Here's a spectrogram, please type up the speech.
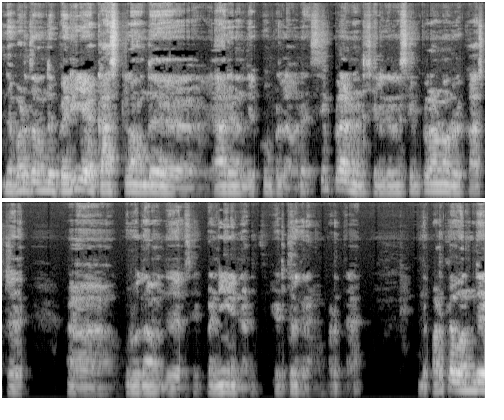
இந்த படத்தை வந்து பெரிய காஸ்ட்லாம் வந்து யாரும் வந்து கூப்பிடல அவர். சிம்பிளாக நடிச்சிருக்கிறாரு. சிம்பிளான ஒரு காஸ்ட்டு குரு தான் வந்து செட் பண்ணி நடி எடுத்துருக்குறாங்க படத்தை. இந்த படத்தில் வந்து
